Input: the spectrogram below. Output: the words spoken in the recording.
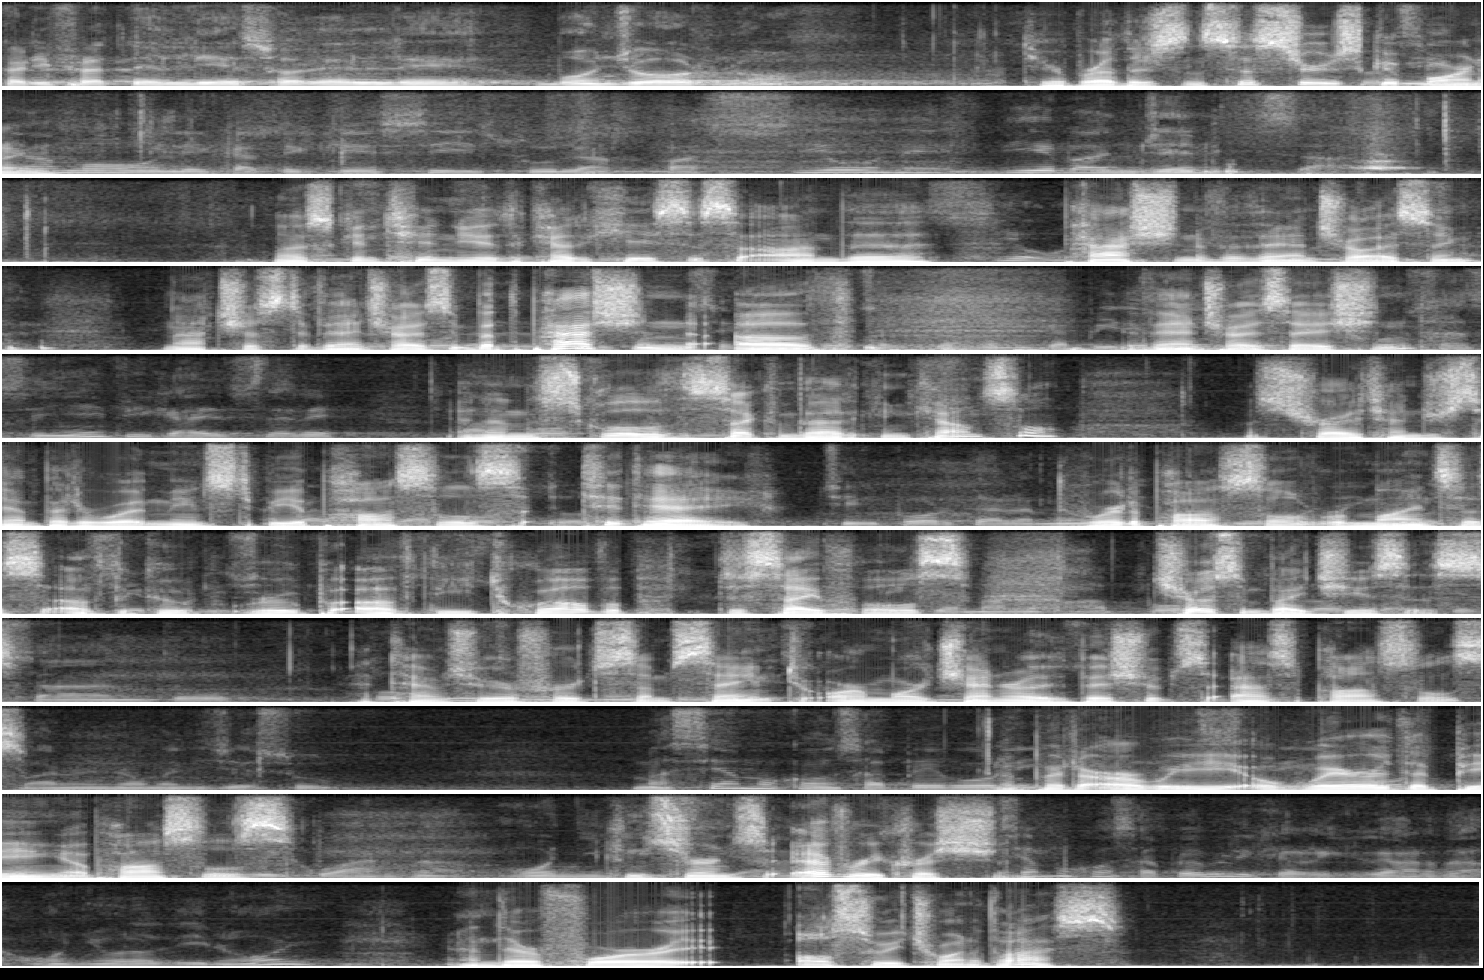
Cari fratelli e sorelle, buongiorno. Dear brothers and sisters, good morning. Proseguiamo le catechesi sulla passione di evangelizzare. Let's continue the catechesis on the passion of evangelizing, not just evangelizing, but the passion of evangelization. Cosa significa essere And in the school of the Second Vatican Council, let's try to understand better what it means to be apostles today. The word apostle reminds us of the group of the 12 disciples chosen by Jesus. At times we refer to some saint, or more generally bishops, as apostles. But are we aware that being apostles concerns every Christian, and therefore also each one of us?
